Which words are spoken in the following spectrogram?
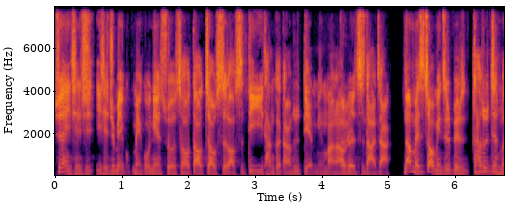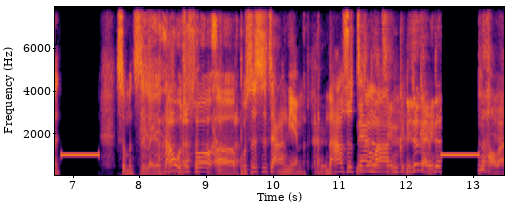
就像以前去以前去美美国念书的时候，到教室老师第一堂课当然就是点名嘛，然后认识大家，然后每次叫我名字就变成他说叫什么。什么之类的，然后我就说，呃，不是，是这样念。然后他说这样吗？你就，你就改名的好了。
